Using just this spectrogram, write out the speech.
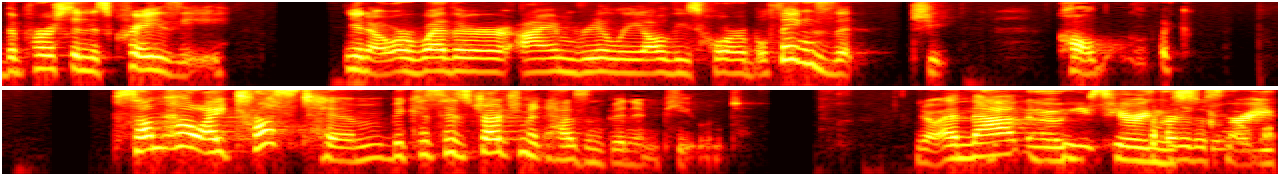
the person is crazy you know or whether i'm really all these horrible things that she called like somehow i trust him because his judgment hasn't been impugned. You know and that you know, he's hearing the story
